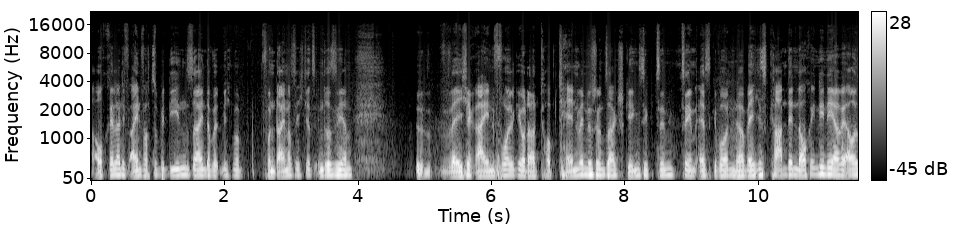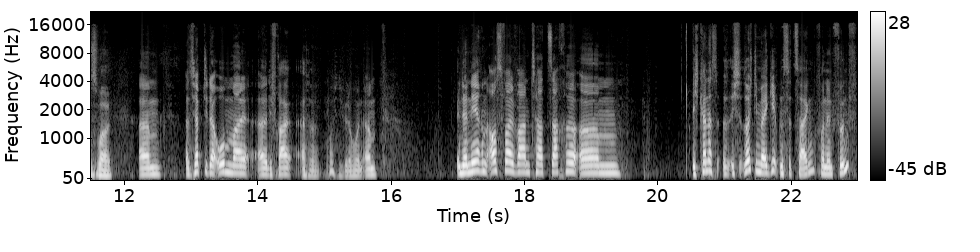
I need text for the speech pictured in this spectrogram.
auch relativ einfach zu bedienen sein. Da würde mich mal von deiner Sicht jetzt interessieren, äh, welche Reihenfolge oder Top 10, wenn du schon sagst, gegen 17 CMS gewonnen, ja, welches kam denn noch in die nähere Auswahl? Ähm, also ich habe die da oben mal äh, die Frage, also brauche ich nicht wiederholen. Ähm, in der näheren Auswahl waren Tatsache, ähm, ich kann das, also ich, soll ich dir mal Ergebnisse zeigen von den fünf?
